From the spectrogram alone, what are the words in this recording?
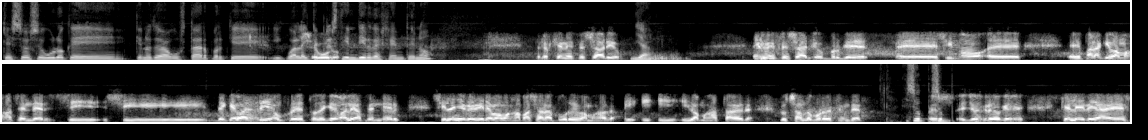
que eso seguro que, que, no te va a gustar porque igual hay seguro. que prescindir de gente, ¿no? Pero es que es necesario. Ya. Es necesario porque eh, si no, eh, eh, ¿para qué vamos a ascender? Si, si, ¿De qué valdría un proyecto? ¿De qué vale ascender si el año que viene vamos a pasar a puro y vamos a, y, y, vamos a estar luchando por defender? Pues, yo creo que, que la idea es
